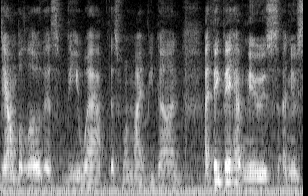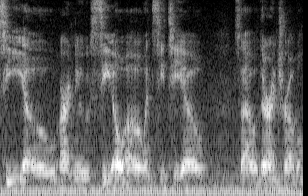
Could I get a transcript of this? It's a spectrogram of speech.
down below this VWAP, this one might be done. I think they have news, a new CEO or a new COO and CTO, so they're in trouble.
